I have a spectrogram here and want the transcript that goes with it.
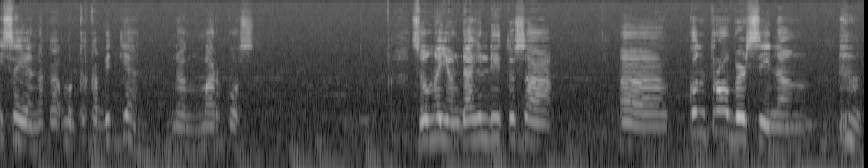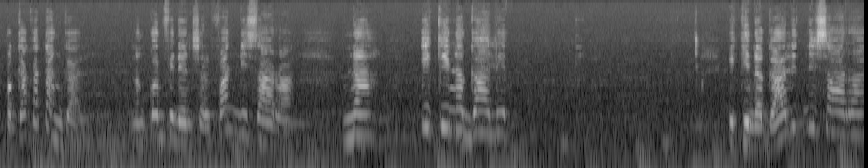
isa yan naka, magkakabit yan ng Marcos. So ngayon dahil dito sa ah, controversy ng pagkakatanggal ng confidential fund ni Sara na ikinagalit. Ikinagalit ni Sara,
